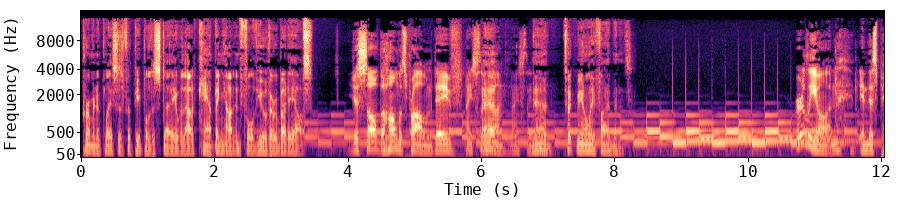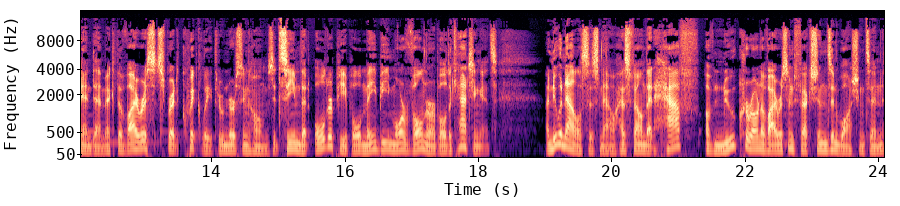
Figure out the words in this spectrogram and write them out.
permanent places for people to stay without camping out in full view of everybody else. You just solved the homeless problem, Dave. Nicely done. Nicely done. It took me only five minutes. Early on in this pandemic, the virus spread quickly through nursing homes. It seemed that older people may be more vulnerable to catching it. A new analysis now has found that half of new coronavirus infections in Washington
